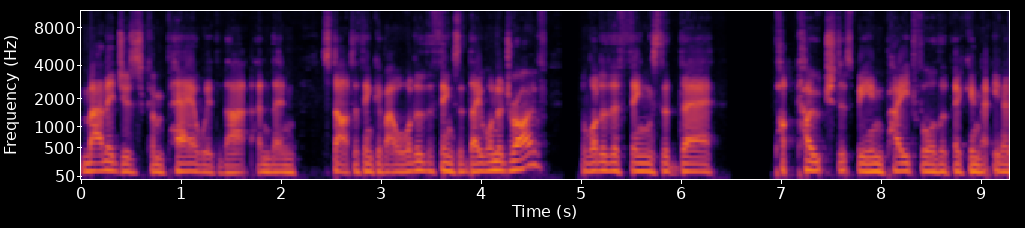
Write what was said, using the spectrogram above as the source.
managers compare with that and then start to think about what are the things that they want to drive and what are the things that their coach that's being paid for that they can you know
